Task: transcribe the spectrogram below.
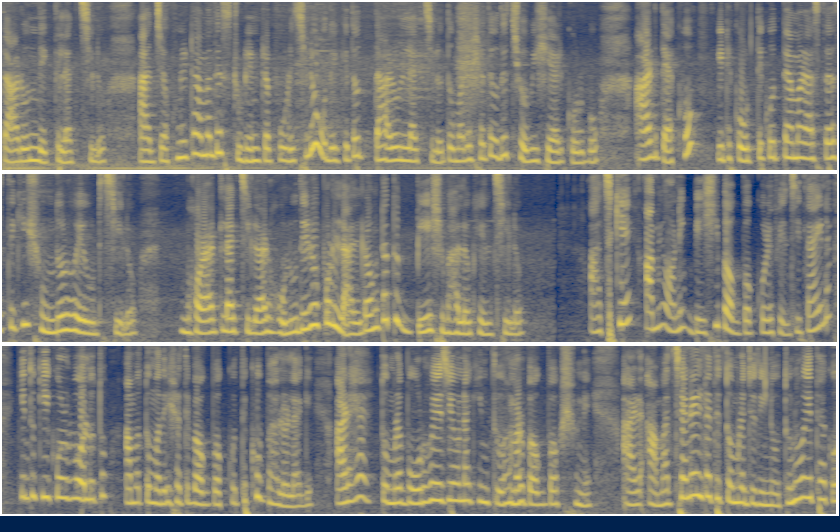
দারুণ দেখতে লাগছিল। আর যখন এটা আমাদের স্টুডেন্টরা পড়েছিল, ওদেরকে তো দারুণ লাগছিল। তোমাদের সাথে ওদের ছবি শেয়ার করব। আর দেখো, এটা করতে করতে আমার আস্তে আস্তে কি সুন্দর হয়ে উঠছিল। ভরাট লাগছিল, আর হলুদের ওপর লাল রঙটা তো বেশ ভালো খেলছিল। আজকে আমি অনেক বেশি বকবক করে ফেলছি, তাই না? কিন্তু কি করব বলো তো? আমার তোমাদের সাথে বকবক করতে খুব ভালো লাগে। আর হ্যাঁ তোমরা বোর হয়ে যেও না কিন্তু আমার বকবক শুনে। আর আমার চ্যানেলটাতে তোমরা যদি নতুন হয়ে থাকো,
